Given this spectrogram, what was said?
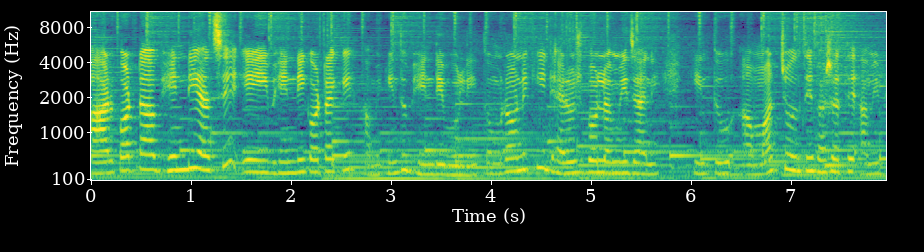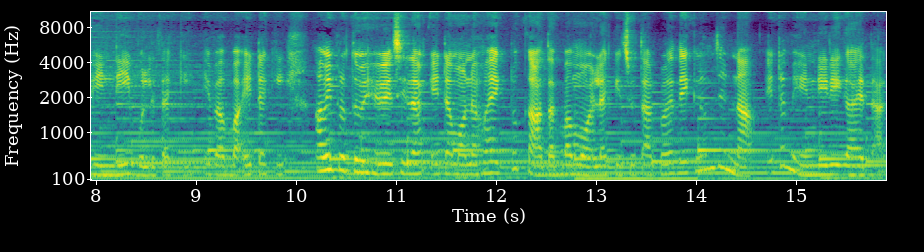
আর কটা ভেন্ডি আছে, এই ভেন্ডি কটাকে আমি কিন্তু ভেন্ডি বলি। তোমরা অনেকেই ঢেঁড়স বলো, আমি জানি। কিন্তু আমার চলতি ভাষাতে আমি ভেন্ডিই বলে থাকি। এ বাবা এটা কি? আমি প্রথমে ভেবেছিলাম এটা মনে হয় একটু কাদা বা ময়লা কিছু। তারপরে দেখলাম যে না, এটা ভেন্ডিরই গায়ে দাগ।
